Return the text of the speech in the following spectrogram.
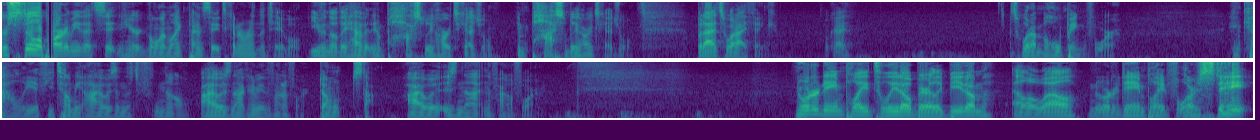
There's still a part of me that's sitting here going like Penn State's going to run the table, even though they have an impossibly hard schedule. Impossibly hard schedule. But that's what I think. Okay? That's what I'm hoping for. And golly, if you tell me I was in the. No, I was not going to be in the Final Four. Don't stop. Iowa is not in the Final Four. Notre Dame played Toledo, barely beat them. LOL. Notre Dame played Florida State,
